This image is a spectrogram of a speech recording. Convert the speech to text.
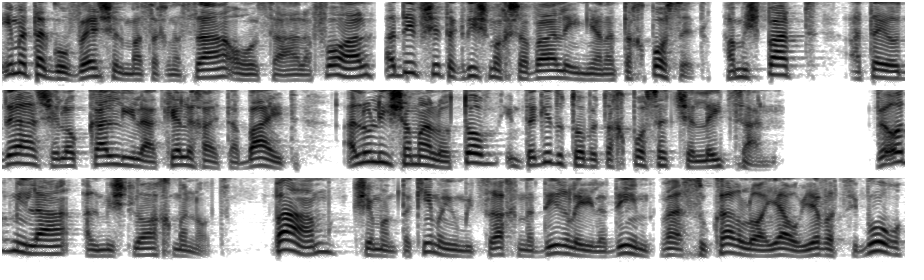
אם אתה גובה של מס הכנסה או הוצאה לפועל, עדיף שתקדיש מחשבה לעניין התחפושת. המשפט אתה יודע שלא קל לי לעכל לך את הבית, עלול להישמע לא טוב אם תגיד אותו בתחפושת של ליצן. ועוד מילה על משלוח מנות. פעם, כשממתקים היו מצרך נדיר לילדים והסוכר לא היה אויב הציבור,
